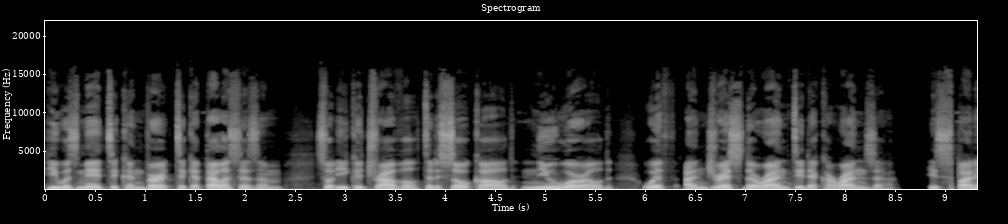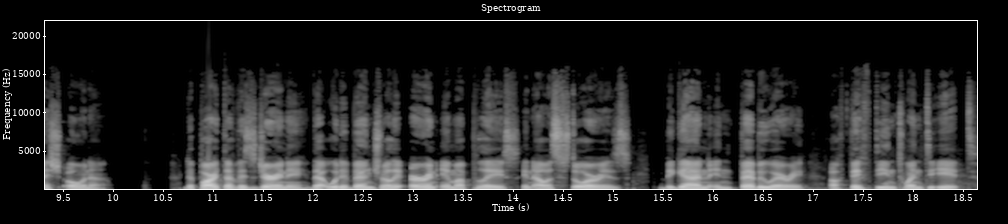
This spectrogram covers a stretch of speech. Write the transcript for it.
he was made to convert to Catholicism so he could travel to the so called New World with Andres Durante de Carranza, his Spanish owner. The part of his journey that would eventually earn him a place in our stories began in February of 1528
